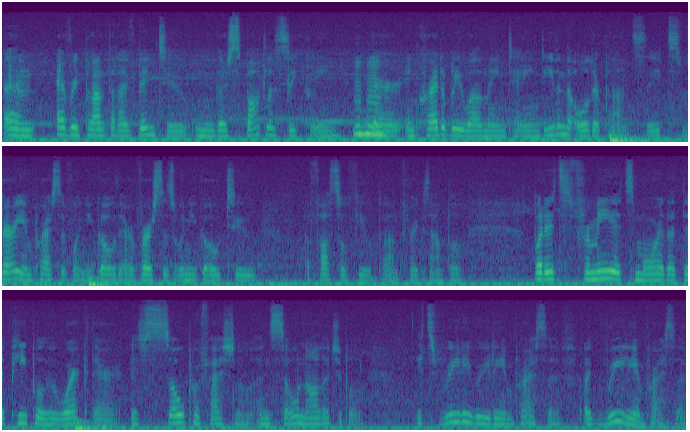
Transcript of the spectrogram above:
and every plant that I've been to, mm, they're spotlessly clean. Mhm. They're incredibly well maintained. Even the older plants, it's very impressive when you go there versus when you go to a fossil fuel plant, for example. But it's for me, it's more that the people who work there is so professional and so knowledgeable. It's really, really impressive, like really impressive,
